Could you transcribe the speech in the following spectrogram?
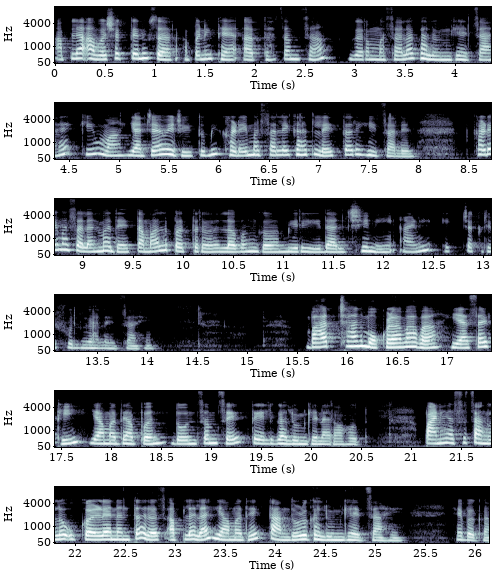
आपल्या आवश्यकतेनुसार आपण इथे अर्धा चमचा गरम मसाला घालून घ्यायचा आहे किंवा याच्याऐवजी तुम्ही खडे मसाले घातले तरीही चालेल. खडे मसाल्यांमध्ये तमालपत्र लवंग मिरी दालचिनी आणि एक चक्रीफूल घालायचं आहे. भात छान मोकळा व्हावा यासाठी यामध्ये आपण दोन चमचे तेल घालून घेणार आहोत. पाणी असं चांगलं उकळल्यानंतरच आपल्याला यामध्ये तांदूळ घालून घ्यायचा आहे. हे बघा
